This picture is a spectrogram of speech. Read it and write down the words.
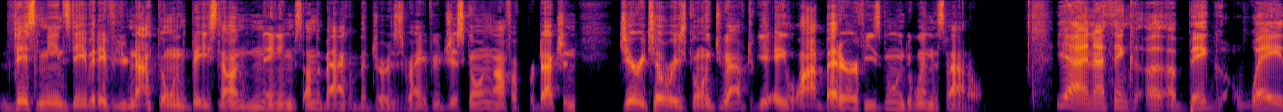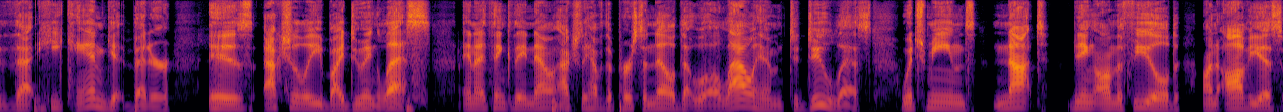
this means, David, if you're not going based on names on the back of the jerseys, right? If you're just going off of production, Jerry Tillery is going to have to get a lot better if he's going to win this battle. Yeah, and I think a, a big way that he can get better is actually by doing less And I think they now actually have the personnel that will allow him to do less, which means not being on the field on obvious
